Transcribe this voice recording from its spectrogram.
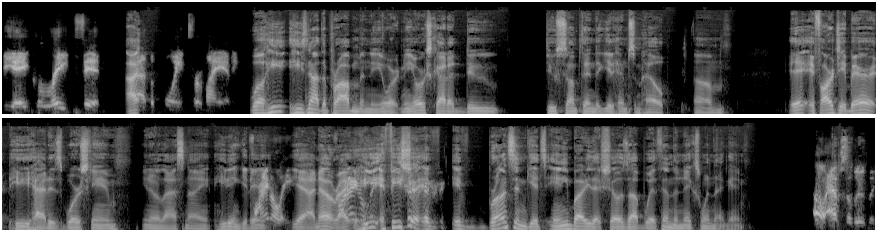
be a great fit I at the point for Miami? well he he's not the problem in New York. New York's got to do do something to get him some help. Um, if RJ Barrett he had his worst game, you know, last night. He didn't get any. Yeah, I know, right? If he if he should if if Brunson gets anybody that shows up with him, the Knicks win that game. Oh, absolutely,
